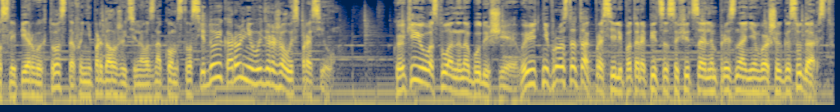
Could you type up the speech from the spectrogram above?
После первых тостов и непродолжительного знакомства с едой король не выдержал и спросил. «Какие у вас планы на будущее? Вы ведь не просто так просили поторопиться с официальным признанием ваших государств».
